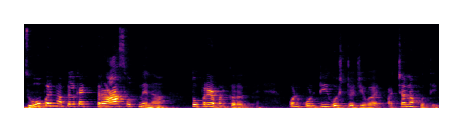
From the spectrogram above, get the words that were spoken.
जोपर्यंत आपल्याला काही त्रास होत नाही ना तोपर्यंत आपण करत नाही. पण कोणतीही गोष्ट जेव्हा अचानक होते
